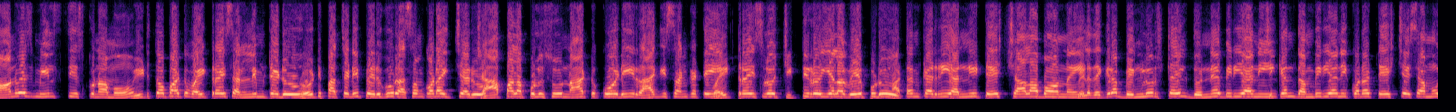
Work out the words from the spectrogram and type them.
non veg meals తీసుకున్నాము. వీటితో పాటు వైట్ రైస్ అన్లిమిటెడ్ రోటి పచ్చడి పెరుగు రసం కూడా ఇచ్చారు. చేపల పులుసు నాటుకోడి రాగి సంకటి వైట్ రైస్లో చిట్టి రొయ్యల వేపుడు మటన్ కర్రీ అన్ని టేస్ట్ చాలా బాగున్నాయి. వీళ్ళ దగ్గర బెంగళూరు స్టైల్ దొన్నె బిర్యానీ చికెన్ దమ్ బిర్యానీ కూడా టేస్ట్ చేశాము.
